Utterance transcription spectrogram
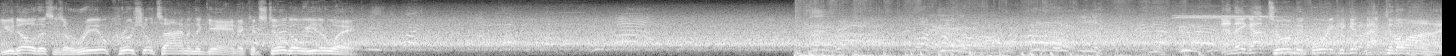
You know this is a real crucial time in the game. It could still go either way. And they got to him before he could get back to the line.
